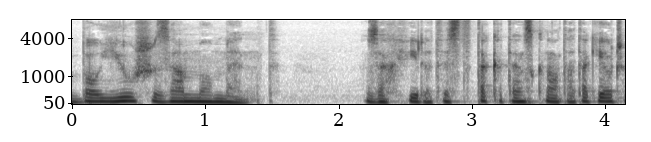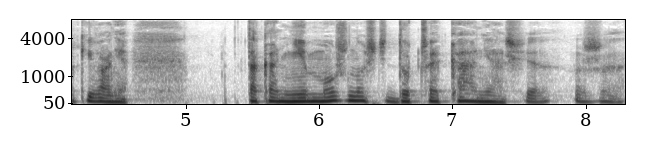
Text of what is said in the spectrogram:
bo już za moment, za chwilę, to jest taka tęsknota, takie oczekiwanie, taka niemożność doczekania się, że,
